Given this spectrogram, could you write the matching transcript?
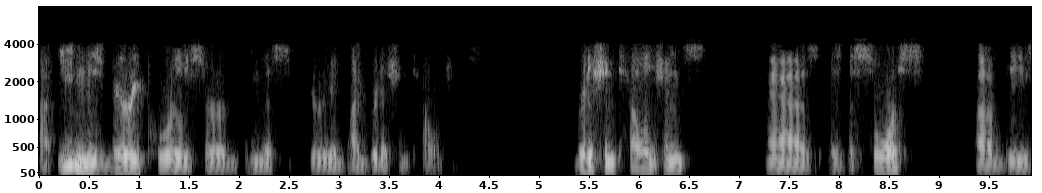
Uh, Eden is very poorly served in this period by British intelligence. British intelligence has is the source of these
